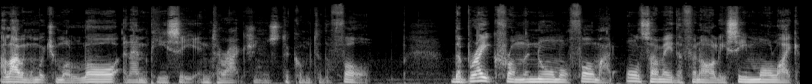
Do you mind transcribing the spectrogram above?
allowing much more lore and NPC interactions to come to the fore. The break from the normal format also made the finale seem more like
